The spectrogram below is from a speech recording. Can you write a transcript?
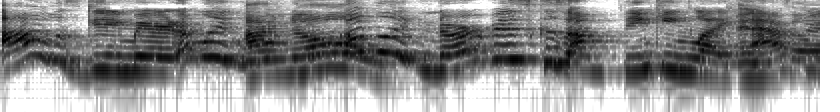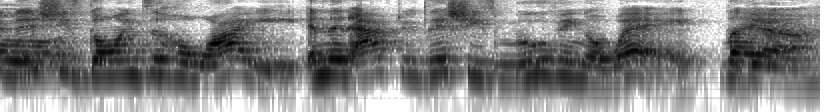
I was getting married. I'm like, I know. I'm like nervous because I'm thinking like And after so- this she's going to Hawaii, and then after this she's moving away. Like Yeah.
